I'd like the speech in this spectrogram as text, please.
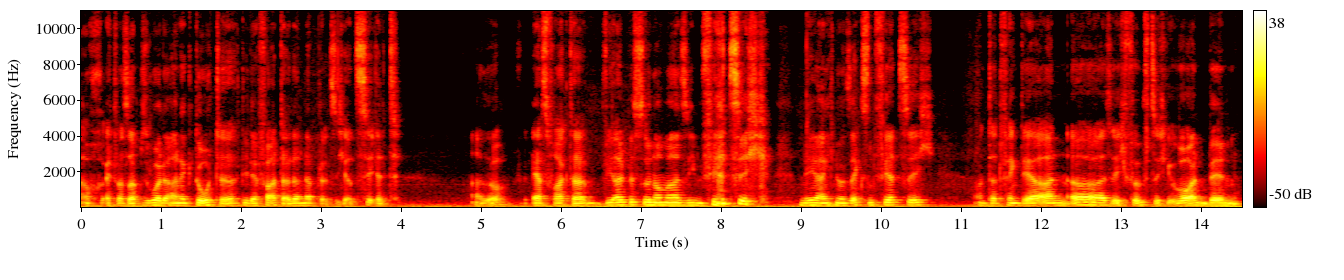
auch etwas absurde Anekdote, die der Vater dann da plötzlich erzählt. Also erst fragt er, wie alt bist du nochmal? 47? Nee, eigentlich nur 46. Und dann fängt er an, äh, als ich 50 geworden bin,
